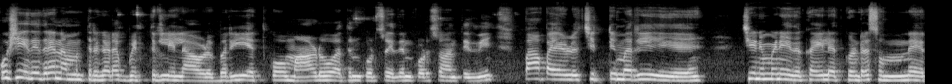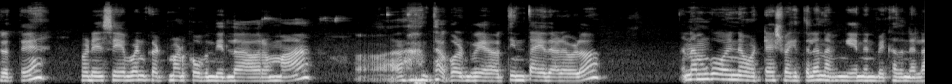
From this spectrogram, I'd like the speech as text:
ಖುಷಿ ಇದ್ದಿದ್ರೆ ನಮ್ಮ ತಿರ್ಗಾಡಕ್ಕೆ ಬಿಡ್ತಿರ್ಲಿಲ್ಲ ಅವಳು. ಬರೀ ಎತ್ಕೋ, ಮಾಡು ಅದನ್ನು ಕೊಡಿಸು ಇದನ್ನು ಕೊಡಿಸು ಅಂತಿದ್ವಿ. ಪಾಪ ಹೇಳು ಚಿಟ್ಟಿ ಮರಿ ಚಿಣಿಮಿಣಿ ಇದು ಕೈಲಿ ಎತ್ಕೊಂಡ್ರೆ ಸುಮ್ಮನೆ ಇರುತ್ತೆ. ನೋಡಿ, ಸೇಬಣ್ಣು ಕಟ್ ಮಾಡ್ಕೊ ಬಂದಿದ್ಲ ಅವರಮ್ಮ. ತಗೊಂಡ್ವಿ, ತಿಂತಾ ಇದ್ದಾಳೆ ಅವಳು. ನಮಗೂ ಇನ್ನು ಹೊಟ್ಟೆ ಹಶ್ವಾಗಿತ್ತಲ್ಲ ನಮ್ಗೆ ಏನೇನು ಬೇಕು ಅದನ್ನೆಲ್ಲ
